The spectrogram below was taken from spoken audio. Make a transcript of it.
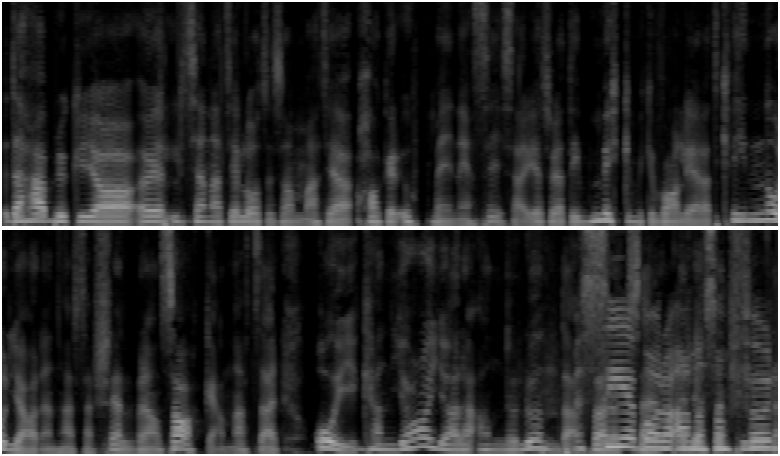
Det här brukar jag... Jag känner att jag låter som att jag hakar upp mig när jag säger så här. Jag tror att det är mycket, mycket vanligare att kvinnor gör den här, så här självrannsakan. Att så här, oj, kan jag göra annorlunda? Men se att, bara, alla som följ,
